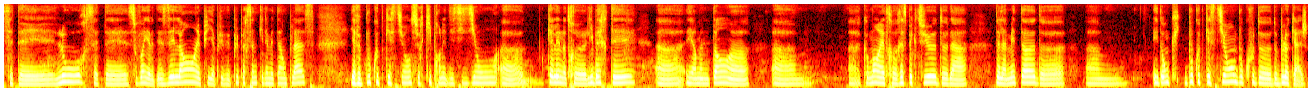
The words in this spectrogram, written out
C'était lourd, c'était souvent il y avait des élans et puis il n'y avait plus personne qui les mettait en place. Il y avait beaucoup de questions sur qui prend les décisions, euh, quelle est notre liberté euh, et en même temps euh, comment être respectueux de la, de la méthode. et donc beaucoup de questions, beaucoup de blocages.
